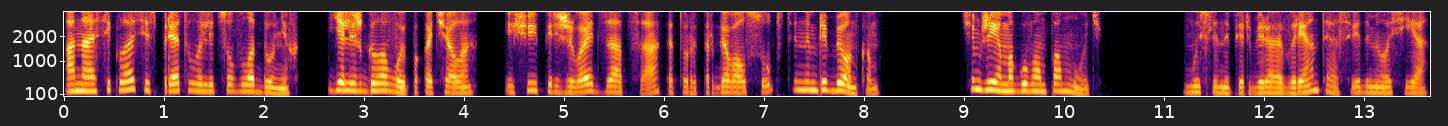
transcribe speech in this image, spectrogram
Она осеклась и спрятала лицо в ладонях. Я лишь головой покачала. Еще и переживает за отца, который торговал собственным ребенком. Чем же я могу вам помочь? Мысленно перебирая варианты, осведомилась я.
